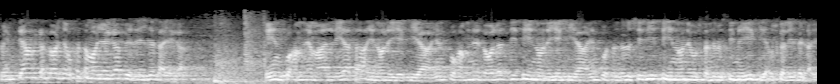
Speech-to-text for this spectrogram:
تو امتحان کا دور جب ختم ہو جائے گا، پھر ریزلٹ آئے گا۔ ان کو ہم نے مان لیا تھا، انہوں نے یہ کیا۔ ان کو ہم نے دولت دی تھی، انہوں نے یہ کیا۔ ان کو تندرستی دی تھی، انہوں نے اس تندرستی میں یہ کیا، اس کا ریزلٹ آئے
